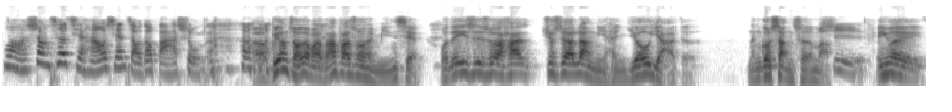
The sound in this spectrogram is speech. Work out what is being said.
哇，上车前还要先找到把手呢。呃，不用找到把手，它把手很明显。我的意思是说，它就是要让你很优雅的能够上车嘛。是，因为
